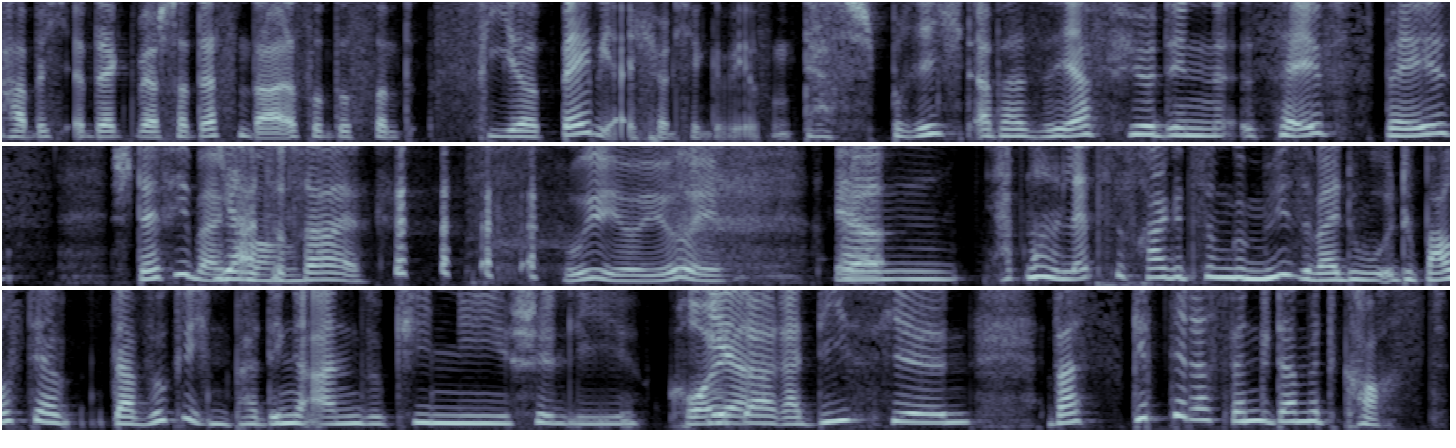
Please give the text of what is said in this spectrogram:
habe ich entdeckt, wer stattdessen da ist. Und das sind vier Baby-Eichhörnchen gewesen. Das spricht aber sehr für den Safe Space Steffi-Balkon. Ja, total. Uiuiui. Ui, ui. Ja. Ähm, ich habe noch eine letzte Frage zum Gemüse, weil du, du baust ja da wirklich ein paar Dinge an, Zucchini, Chili, Kräuter, ja. Radieschen. Was gibt dir das, wenn du damit kochst?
